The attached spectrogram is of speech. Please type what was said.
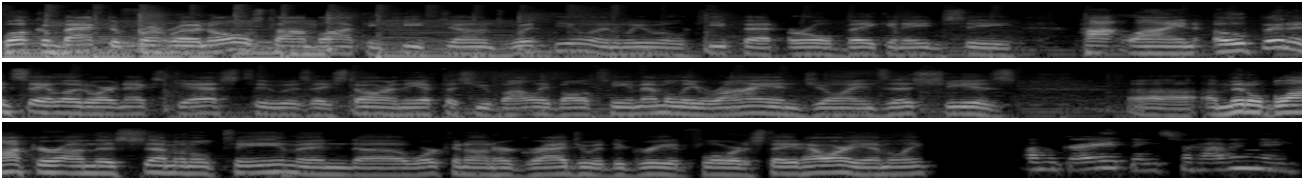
Welcome back to Front Row Noles. Tom Block and Keith Jones with you, and we will keep that Earl Bacon Agency hotline open and say hello to our next guest, who is a star in the FSU volleyball team. Emily Ryan joins us. She is uh, a middle blocker on this Seminole team and uh, working on her graduate degree at Florida State. How are you, Emily? I'm great. Thanks for having me.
